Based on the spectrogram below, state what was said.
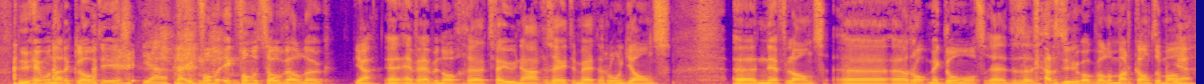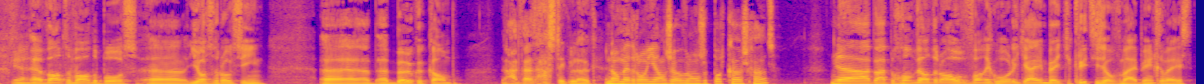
nu helemaal naar de kloten is. Ja. Maar ik vond, ik vond het zo wel leuk. Ja. En we hebben nog eh, twee uur nagezeten met Ron Jans, eh Nefland, eh, Rob McDonald. Hè, dat, is natuurlijk ook wel een markante man. Ja, ja. Walter Walderbos, eh, Jos Rosien, Beukenkamp. Nou, dat is hartstikke leuk. En nog met Ron Jans over onze podcast gehad? Ja, hij begon wel erover van... ik hoor dat jij een beetje kritisch over mij bent geweest.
